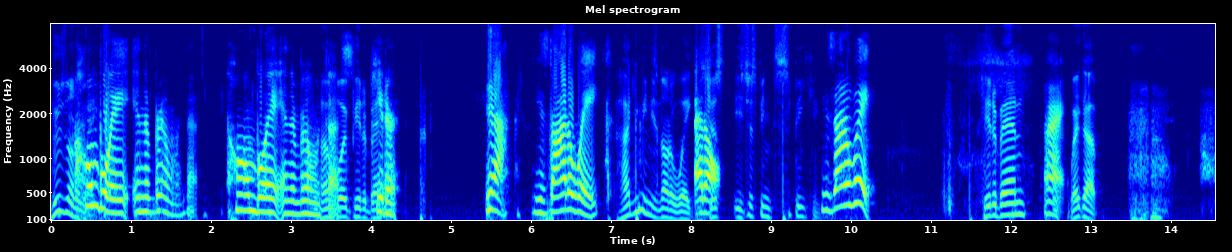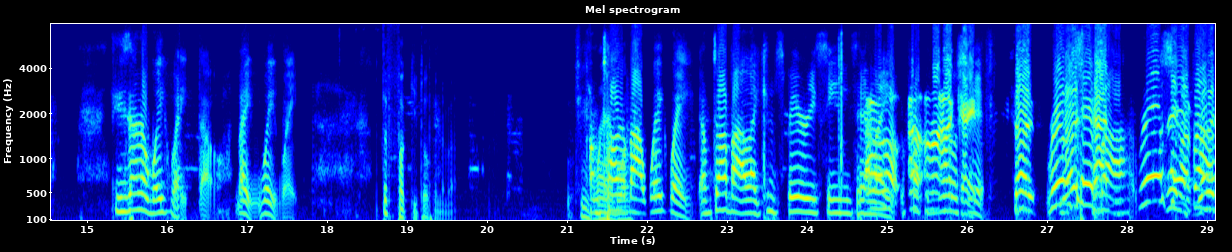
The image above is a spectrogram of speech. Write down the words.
Who's not awake? Homeboy in the room with that. Homeboy in the room with Homeboy us. Peter? Peter. Yeah, he's not awake. How do you mean he's not awake? At he's all. just he's just been speaking. He's not awake. Peter Ben, All right. wake up. He's not awake. Wait though. Like wait, wait. What the fuck you talking about? She's I'm talking rambling. about wait, wait. I'm talking about like conspiracies and Oh, like oh, fucking oh, real oh, okay. shit. So Real Rose shit, Patton- bro. Real hang on, shit, bro. Rose,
